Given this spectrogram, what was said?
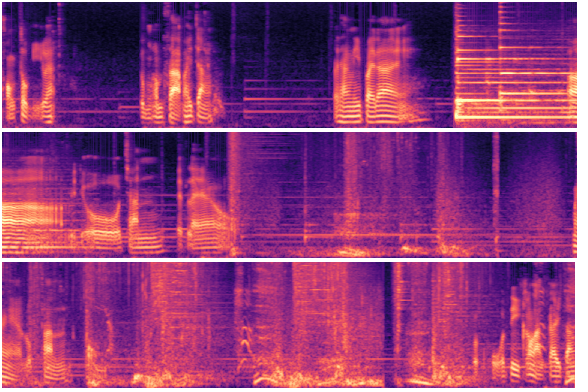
ของตกอีกแล้วสุ่มคำสาปให้จัง ไปทางนี้ไปได้ อ่า วิดีโอชั้นเสร็จแล้ว แม่หลบทันของโอ้โห ตีข้างหลังไกลจัง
